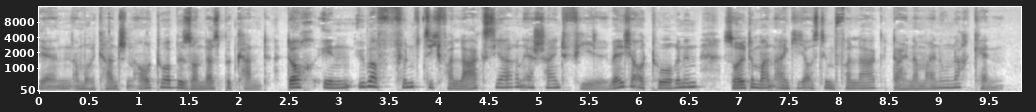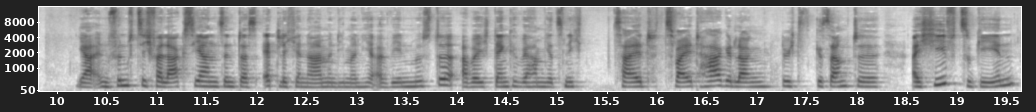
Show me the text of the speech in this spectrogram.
dem amerikanischen Autor, besonders bekannt. Doch in über 50 Verlagsjahren erscheint viel. Welche Autorinnen sollte man eigentlich aus dem Verlag deiner Meinung nach kennen? Ja, in 50 Verlagsjahren sind das etliche Namen, die man hier erwähnen müsste, aber ich denke, wir haben jetzt nicht Zeit, zwei Tage lang durch das gesamte Archiv zu gehen.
